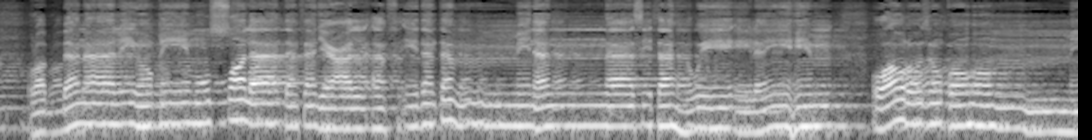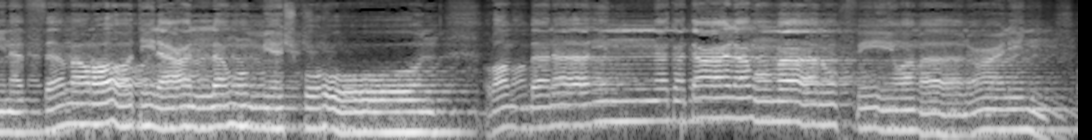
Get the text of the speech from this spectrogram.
ربنا ليقيموا الصلاة فاجعل أفئدة من الناس تهوي إليهم وارزقهم من الثمرات لعلهم يشكرون ربنا إنك تعلم ما نخفي وما نعلن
